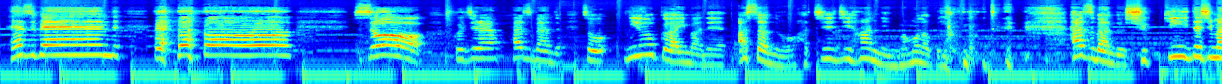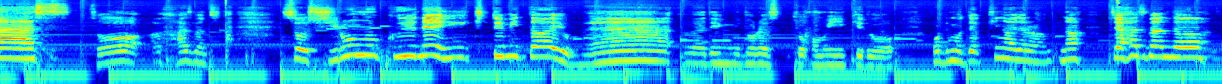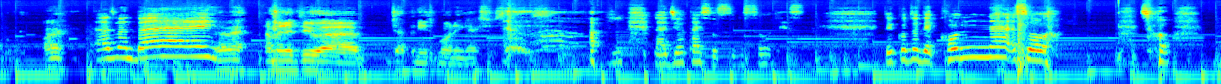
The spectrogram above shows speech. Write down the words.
ハズバンド! そうこちら、ハズバンド。そう、ニューヨークは今ね、朝の8時半に間もなくなるので、ハズバンド出勤いたします。そう、ハズバンド、あそう、白むくね、着てみたいよね。ウェディングドレスとかもいいけど、これでもできないだろうな。じゃあ、ハズバンド、Alright. ハズバンド、バイ I'm gonna do a Japanese morning exercise. ラジオ体操するそうです。ということで、こんな、そう、そう、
